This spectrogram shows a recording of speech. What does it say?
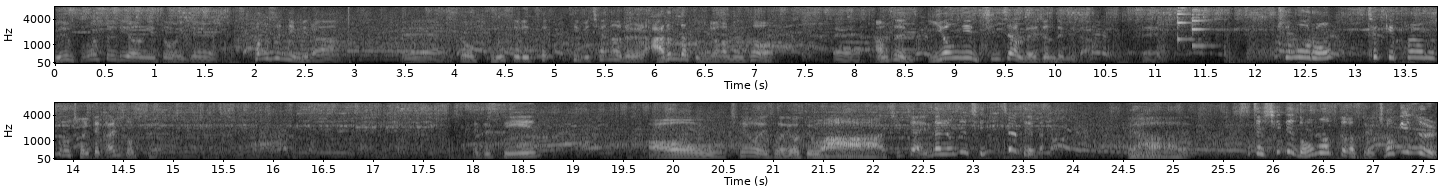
요즘 브루스리 형이 또 이제 형수님이랑 예, 또 브루스리 테- TV 채널을 아름답게 운영하면서 예, 아무튼 이 형님 진짜 레전드입니다. 예. 춤으로 특히 파워무브로 절대 깔 수 없어요. 헤드스핀 어우 체어에서 에어트 와 진짜 옛날 영상 진짜 대단 야 진짜 시대 너무 앞서갔어요 저 기술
